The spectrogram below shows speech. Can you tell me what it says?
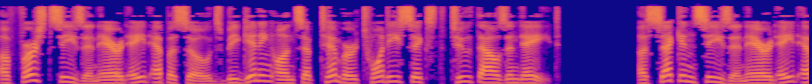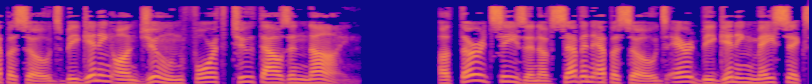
A first season aired eight episodes beginning on September 26, 2008. A second season aired eight episodes beginning on June 4, 2009. A third season of seven episodes aired beginning May 6,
